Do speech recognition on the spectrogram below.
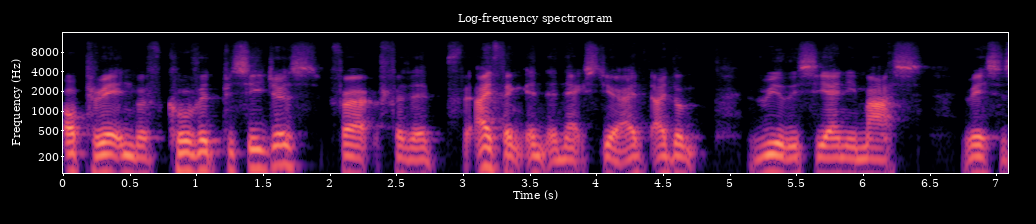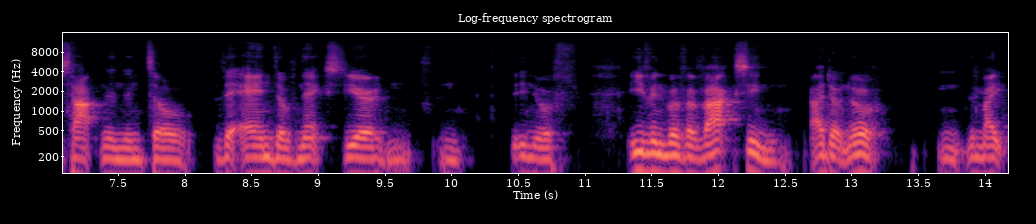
operating with COVID procedures for, for the, for, I think, into next year. I, I don't really see any mass races happening until the end of next year. And, and you know, if, even with a vaccine, I don't know. There might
